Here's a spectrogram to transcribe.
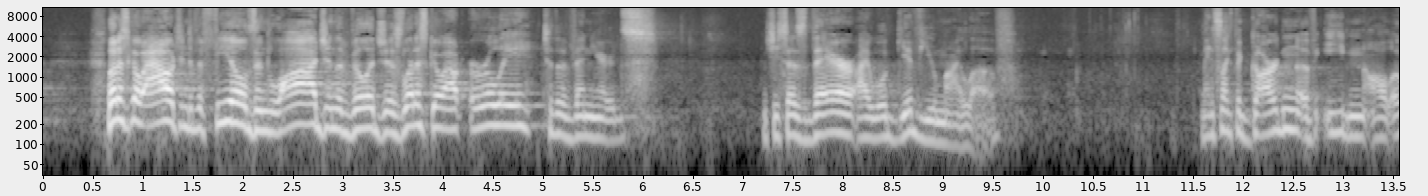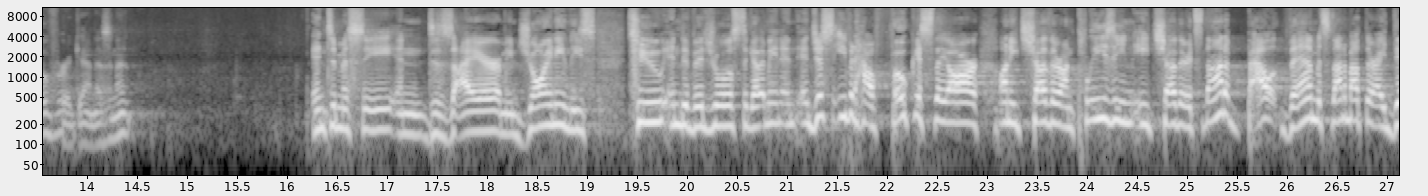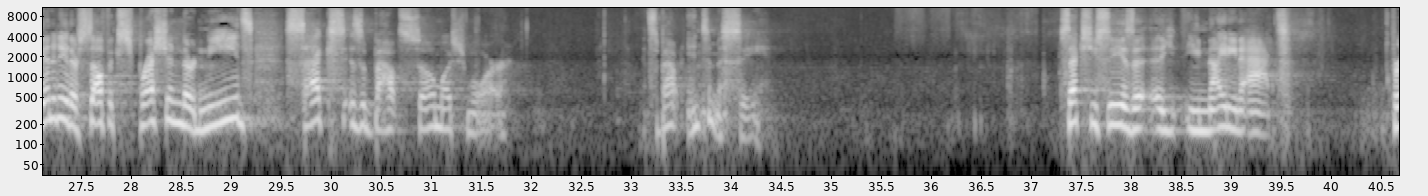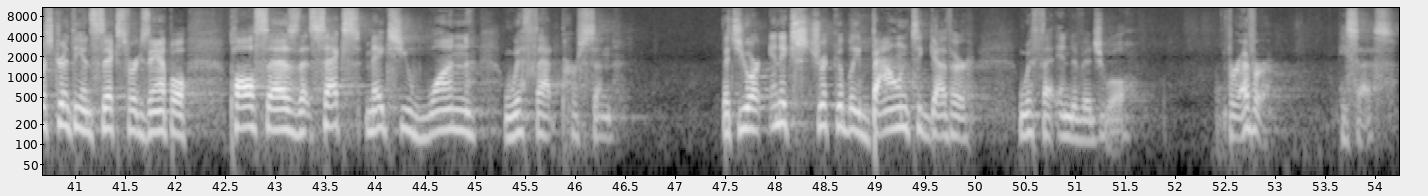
Let us go out into the fields and lodge in the villages. Let us go out early to the vineyards. And she says, There I will give you my love. I mean, it's like the Garden of Eden all over again, isn't it? Intimacy and desire. I mean, joining these two individuals together. I mean, and, and just even how focused they are on each other, on pleasing each other. It's not about them, it's not about their identity, their self expression, their needs. Sex is about so much more. It's about intimacy. Sex, you see, is a, a uniting act. 1 Corinthians 6, for example, Paul says that sex makes you one with that person, that you are inextricably bound together with that individual forever, he says.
